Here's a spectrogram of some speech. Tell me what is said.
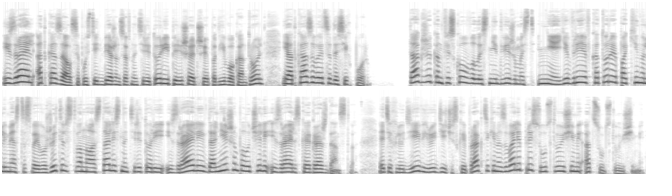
Израиль отказался пустить беженцев на территории, перешедшие под его контроль, и отказывается до сих пор. Также конфисковывалась недвижимость неевреев, которые покинули место своего жительства, но остались на территории Израиля и в дальнейшем получили израильское гражданство. Этих людей в юридической практике называли присутствующими отсутствующими.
